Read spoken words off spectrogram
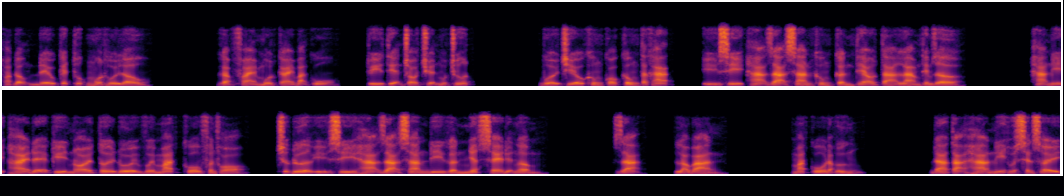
Hoạt động đều kết thúc một hồi lâu. Gặp phải một cái bạn cũ tùy tiện trò chuyện một chút. Buổi chiều không có công tác khác ỵ sĩ hạ dạ san không cần theo ta làm thêm giờ. Hạ nghị hải đệ kỳ nói tới đối với mát cô phân phó trước đưa ỵ sĩ hạ dạ san đi gần nhất xe điện ngầm. Dạ lão bản. Mắt cô đáp ứng. Đa tạ hạ nghị và sèn sầy.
